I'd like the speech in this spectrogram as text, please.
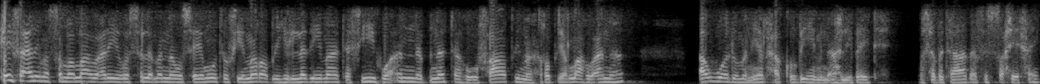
كيف علم صلى الله عليه وسلم أنه سيموت في مرضه الذي مات فيه وأن ابنته فاطمة رضي الله عنها أول من يلحق به من أهل بيته؟ وثبت هذا في الصحيحين.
